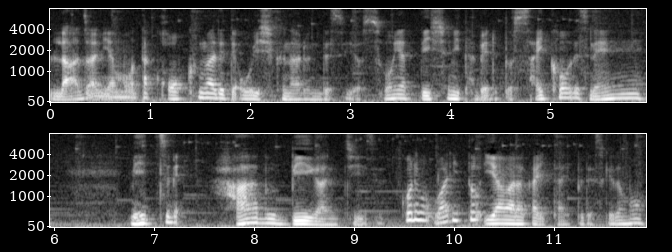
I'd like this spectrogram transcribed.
ラザニアもまたコクが出て美味しくなるんですよ。そうやって一緒に食べると最高ですね。3つ目ハーブビーガンチーズ。これも割と柔らかいタイプですけども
